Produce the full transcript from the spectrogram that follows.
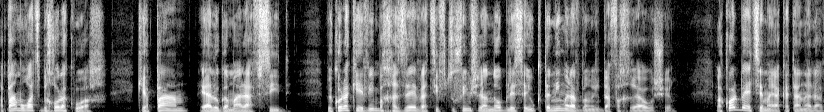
הפעם הוא רץ בכל הכוח. כי הפעם היה לו גם מה להפסיד, וכל הכאבים בחזה והצפצופים של הנובלס היו קטנים עליו במרדף אחרי האושר. הכל בעצם היה קטן עליו.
